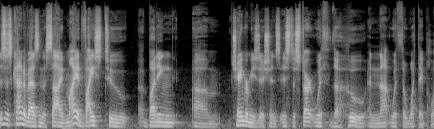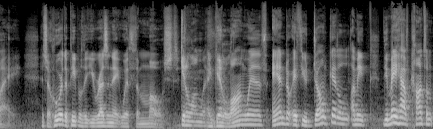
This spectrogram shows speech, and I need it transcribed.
this is kind of as an aside, my advice to uh, budding um, chamber musicians is to start with the who and not with the what they play. And so, who are the people that you resonate with the most? Get along with. and get along with. And if you don't get, a, I mean, you may have contem,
